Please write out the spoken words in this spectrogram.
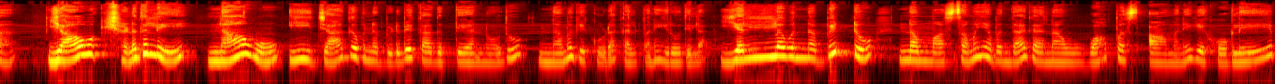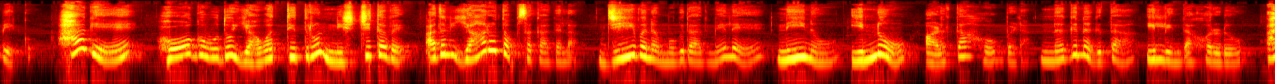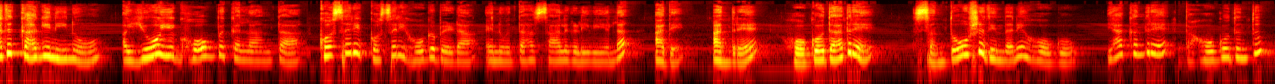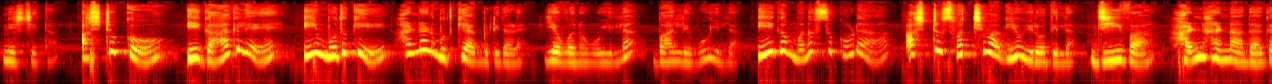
ಯಾವ ಕ್ಷಣದಲ್ಲಿ ನಾವು ಈ ಜಾಗವನ್ನ ಬಿಡಬೇಕಾಗುತ್ತೆ ಅನ್ನೋದು ನಮಗೆ ಕೂಡ ಕಲ್ಪನೆ ಇರೋದಿಲ್ಲ. ಎಲ್ಲವನ್ನ ಬಿಟ್ಟು ನಮ್ಮ ಸಮಯ ಬಂದಾಗ ನಾವು ವಾಪಸ್ ಆ ಮನೆಗೆ ಹೋಗಲೇಬೇಕು. ಹಾಗೆ ಹೋಗುವುದು ಯಾವತ್ತಿದ್ರೂ ನಿಶ್ಚಿತವೇ. ಅದನ್ನು ಯಾರು ತಪ್ಸಕ್ಕಾಗಲ್ಲ. ಜೀವನ ಮುಗಿದಾದ ಮೇಲೆ ನೀನು ಇನ್ನೂ ಅಳ್ತಾ ಹೋಗ್ಬೇಡ. ನಗ ನಗ್ತಾ ಇಲ್ಲಿಂದ ಹೊರಡು. ಅದಕ್ಕಾಗಿ ನೀನು, ಅಯ್ಯೋ, ಈಗ ಹೋಗ್ಬೇಕಲ್ಲ ಅಂತ ಕೊಸರಿ ಕೊಸರಿ ಹೋಗಬೇಡ ಎನ್ನುವಂತಹ ಸಾಲುಗಳಿವೆಯಲ್ಲ? ಅದೇ. ಅಂದ್ರೆ ಹೋಗೋದಾದ್ರೆ ಸಂತೋಷದಿಂದನೇ ಹೋಗು. ಯಾಕಂದ್ರೆ ಹೋಗೋದಂತೂ ನಿಶ್ಚಿತ. ಅಷ್ಟಕ್ಕೂ ಈಗಾಗಲೇ ಈ ಮುದುಕಿ ಹಣ್ಣಣ್ಣ ಮುದುಕಿ ಆಗ್ಬಿಟ್ಟಿದ್ದಾಳೆ. ಯೌವನವೂ ಇಲ್ಲ, ಬಾಲ್ಯವೂ ಇಲ್ಲ. ಈಗ ಮನಸ್ಸು ಕೂಡ ಅಷ್ಟು ಸ್ವಚ್ಛವಾಗಿಯೂ ಇರೋದಿಲ್ಲ. ಜೀವ ಹಣ್ಣು ಹಣ್ಣಾದಾಗ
